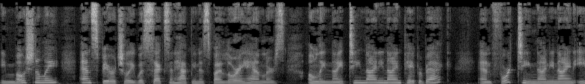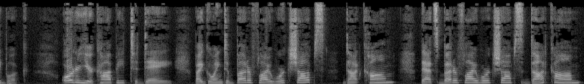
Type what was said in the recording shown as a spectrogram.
emotionally, and spiritually with Sex and Happiness by Laurie Handlers, only $19.99 paperback and $14.99 ebook. Order your copy today by going to butterflyworkshops.com. That's butterflyworkshops.com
